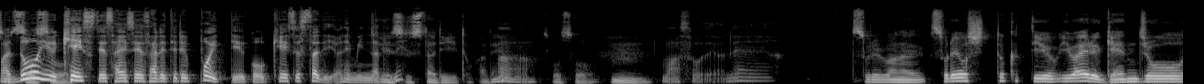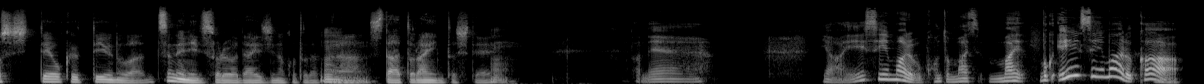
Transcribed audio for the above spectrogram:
まあどういうケースで再生されてるっぽいっていう、こう、ケーススタディよね、みんなでね。ケーススタディとかね。うんそうそう。うん。まあそうだよね。それはね、それを知っとくっていう、いわゆる現状を知っておくっていうのは、常にそれは大事なことだから、うんスタートラインとして。うん。そうだね。いや、ASMR 僕本当まず、前、僕 ASMR か、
